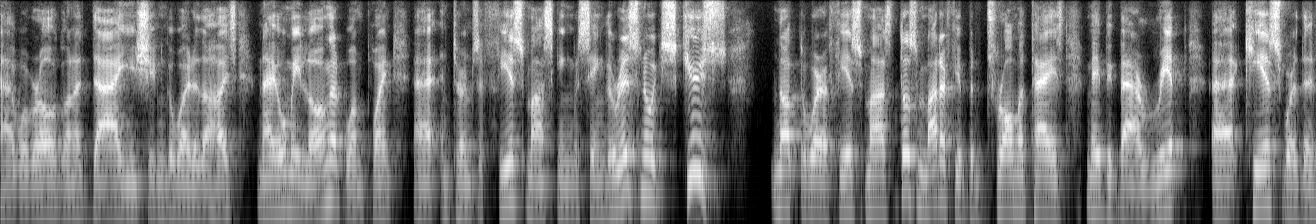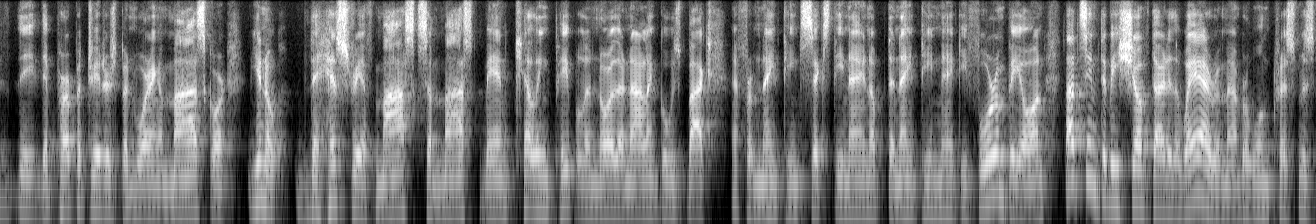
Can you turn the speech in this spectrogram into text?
uh, where we're all going to die, you shouldn't go out of the house. Naomi Long, at one point, uh, in terms of face masking, was saying there is no excuse not to wear a face mask. Doesn't matter if you've been traumatized, maybe by a rape uh, case where the, the, the perpetrator's been wearing a mask, or, you know, the history of masks and masked men killing people in Northern Ireland goes back uh, from 1969 up to 1994 and beyond. That seemed to be shoved out of the way. I remember one Christmas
